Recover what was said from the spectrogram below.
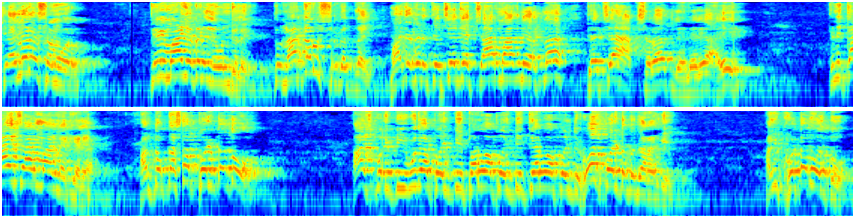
कॅमेऱ्यासमोर त्याने माझ्याकडे लिहून दिलंय. तो नाकारूच शकत नाही. माझ्याकडे त्याच्या ज्या चार मागण्या आहेत ना त्याच्या अक्षरात लिहिलेल्या आहेत. त्याने काय चार मागण्या केल्या? आणि तो कसा पलटतो? आज पलटी उद्या पलटी परवा पलटी तेरवा पलटी रोज पलटतो जरांगे. आणि खोटं बोलतो.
